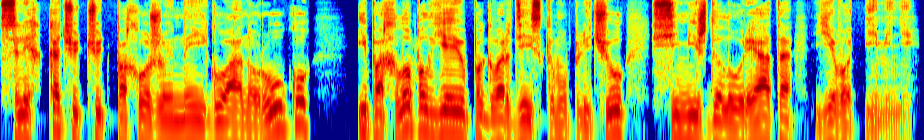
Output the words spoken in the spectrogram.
слегка чуть-чуть похожую на игуану руку и похлопал ею по гвардейскому плечу семижды лауреата его имени.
